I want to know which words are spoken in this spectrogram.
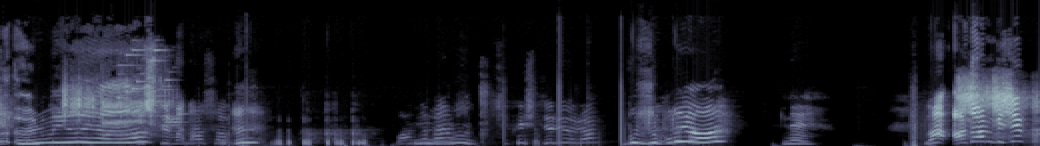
Ö- Ölmüyor ya. Saldırı. Hı? Bu arada ben sıkıştırıyorum. Bu zıplıyor. Ne? Lan adam bizim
